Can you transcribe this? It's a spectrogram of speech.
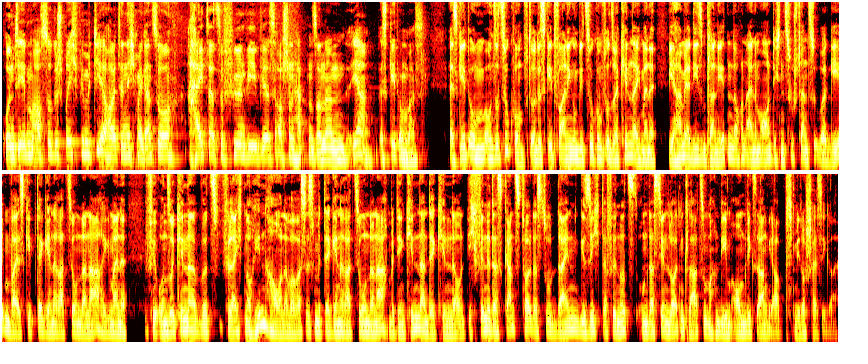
und eben auch so Gespräche wie mit dir heute nicht mehr ganz so heiter zu führen, wie wir es auch schon hatten, sondern ja, es geht um was. Es geht um unsere Zukunft und es geht vor allen Dingen um die Zukunft unserer Kinder. Ich meine, wir haben ja diesen Planeten noch in einem ordentlichen Zustand zu übergeben, weil es gibt der Generation danach. Ich meine, für unsere Kinder wird es vielleicht noch hinhauen, aber was ist mit der Generation danach, mit den Kindern der Kinder? Und ich finde das ganz toll, dass du dein Gesicht dafür nutzt, um das den Leuten klarzumachen, die im Augenblick sagen, ja, ist mir doch scheißegal.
